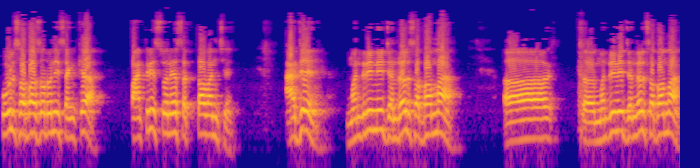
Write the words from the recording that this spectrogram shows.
કુલ સભાસદોની સંખ્યા પાંત્રીસો ને સત્તાવન છે. આજે મંદિરની જનરલ સભામાં અ, જનરલ સભામાં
